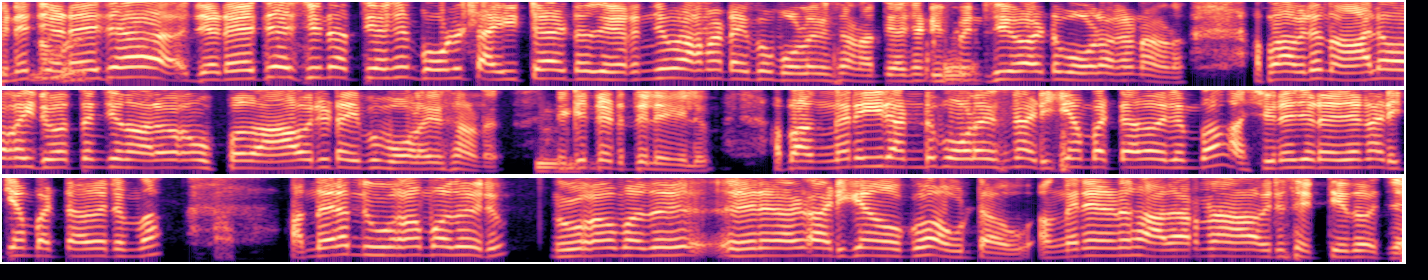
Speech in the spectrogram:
പിന്നെ ജഡേജ ജഡേജ അശ്വിന് അത്യാവശ്യം ബോൾ ടൈറ്റ് ആയിട്ട് എറിഞ്ഞു പറഞ്ഞ ടൈപ്പ് ബോളേഴ്സ് ആണ്. അത്യാവശ്യം ഡിഫെൻസീവ് ആയിട്ട് ബോൾ ഇറങ്ങണതാണ് അപ്പൊ അവർ നാല് ഓവർ ഇരുപത്തഞ്ച് നാല് ഓവർ മുപ്പത് ആ ഒരു ടൈപ്പ് ബോളേഴ്സ് ആണ് വിക്കറ്റ് എടുത്തില്ലെങ്കിലും. അപ്പൊ അങ്ങനെ ഈ രണ്ട് ബോളേഴ്സിനെ അടിക്കാൻ പറ്റാതെ വരുമ്പോ അശ്വിനെ ജഡേജനെ അടിക്കാൻ പറ്റാതെ വരുമ്പോ അന്നേരം നൂറാമത് വരും. നൂറാമത് അടിക്കാൻ നോക്കുക ഔട്ട് ആവും. അങ്ങനെയാണ് സാധാരണ അവർ സെറ്റ് ചെയ്ത് വെച്ചത്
